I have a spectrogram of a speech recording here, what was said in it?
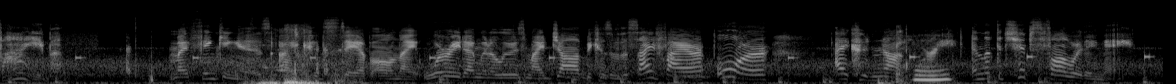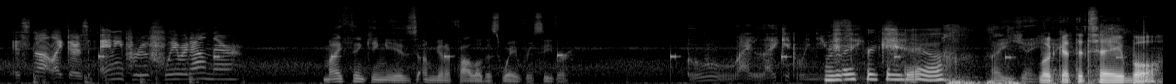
vibe. My thinking is I could stay up all night worried I'm gonna lose my job because of the side fire, or I could not Okay. worry and let the chips fall where they may. It's not like there's any proof we were down there. My thinking is I'm gonna follow this wave receiver. Ooh, I like it when you What did I freaking do? Ay, ay, Look ay. at the table.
